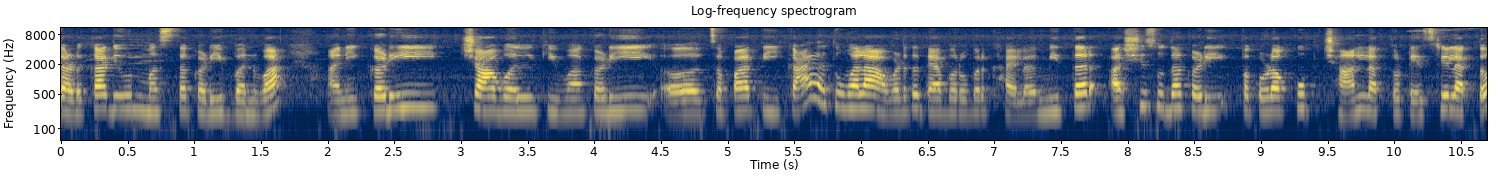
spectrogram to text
तडका देऊन मस्त कढी बनवा. आणि कढी चावल किंवा कढी चपाती काय तुम्हाला आवडतं त्याबरोबर खायला. मी तर अशीसुद्धा कढी पकोडा खूप छान लागतो टेस्टी लागतो.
